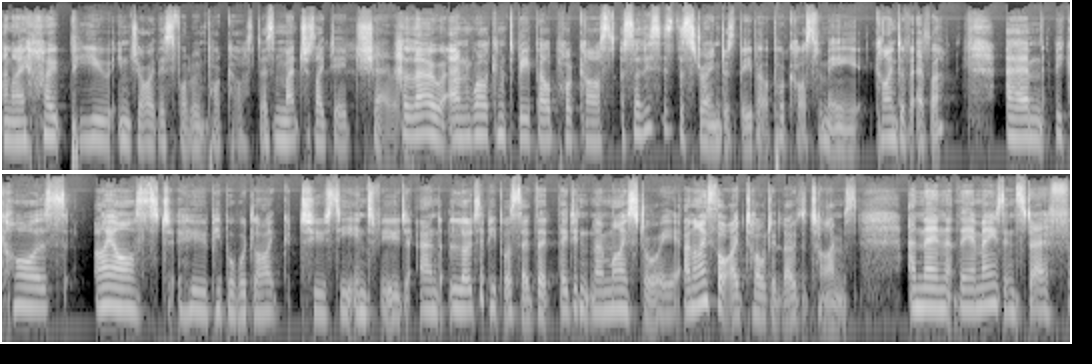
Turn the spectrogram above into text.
And I hope you enjoy this following podcast as much as I did share it. Hello, and welcome to Bebel Podcast. So, this is the strangest Bebel podcast for me, kind of ever, um, because I asked who people would like to see interviewed, and loads of people said that they didn't know my story, and I thought I'd told it loads of times. And then the amazing Steph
